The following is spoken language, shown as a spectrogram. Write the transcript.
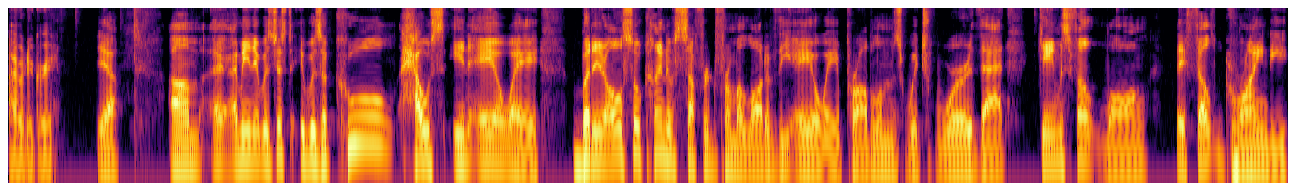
I would agree. Yeah. Um, I, I, mean, it was just it was a cool house in AOA, but it also kind of suffered from a lot of the AOA problems, which were that games felt long, they felt grindy,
